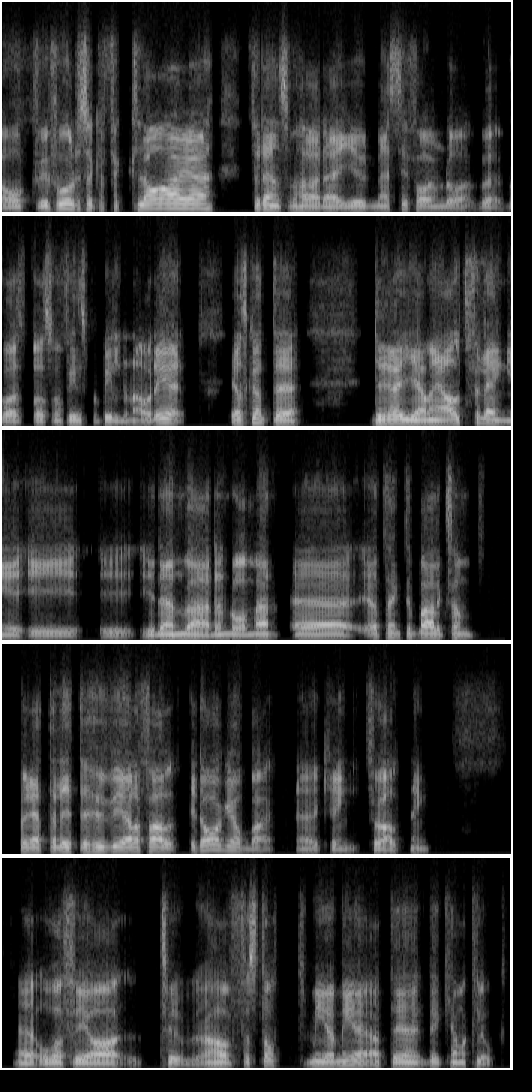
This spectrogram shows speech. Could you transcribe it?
och vi får försöka förklara för den som hör det här i ljudmässig form då vad, vad som finns på bilderna och det jag ska inte dröja mig allt för länge i, i, i den världen då, men eh, jag tänkte bara liksom berätta lite hur vi i alla fall idag jobbar eh, kring förvaltning. Eh, och varför jag har förstått mer och mer att det, det kan vara klokt.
